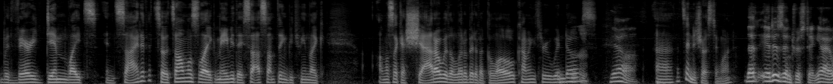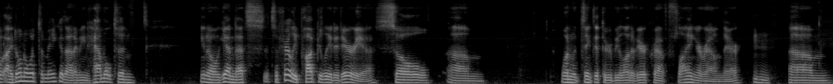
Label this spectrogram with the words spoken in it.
with very dim lights inside of it. So it's almost like maybe they saw something between like almost like a shadow with a little bit of a glow coming through windows. Yeah. Uh, that's an interesting one. That it is interesting. Yeah, I, I don't know what to make of that. I mean, Hamilton, you know, again, that's it's a fairly populated area, so um, one would think that there would be a lot of aircraft flying around there. hmm Um,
